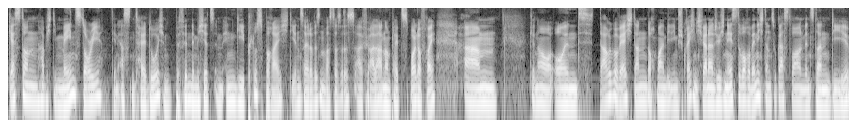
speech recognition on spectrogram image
gestern habe ich die Main Story, den ersten Teil durch und befinde mich jetzt im NG Plus Bereich. Die Insider wissen, was das ist. Für alle anderen bleibt es spoilerfrei. Ähm, genau, und darüber werde ich dann doch mal mit ihm sprechen. Ich werde natürlich nächste Woche, wenn ich dann zu Gast war und wenn es dann die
